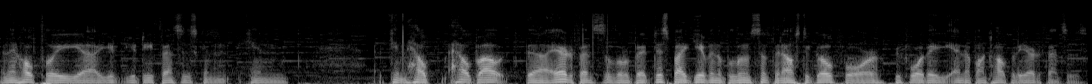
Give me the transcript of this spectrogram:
and then hopefully uh, your, your defenses can can can help help out the air defenses a little bit just by giving the balloons something else to go for before they end up on top of the air defenses.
